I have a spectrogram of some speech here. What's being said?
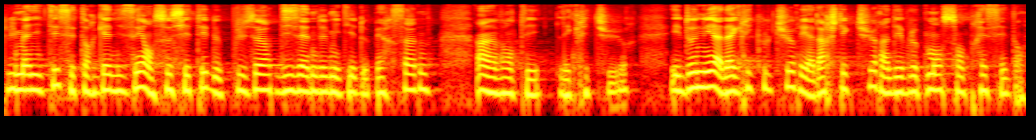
l'humanité s'est organisée en société de plusieurs dizaines de milliers de personnes, a inventé l'écriture et donné à l'agriculture et à l'architecture un développement sans précédent.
